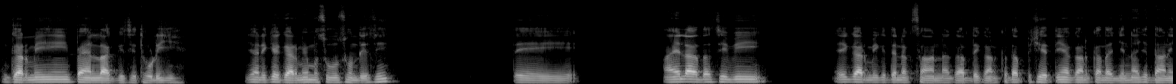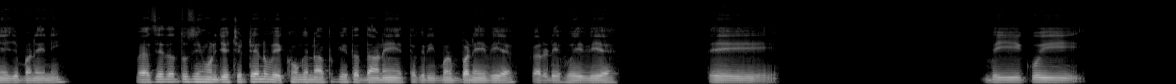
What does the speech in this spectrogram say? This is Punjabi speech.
ਗਰਮੀ ਪੈਣ ਲੱਗ ਗਈ ਸੀ ਥੋੜ੍ਹੀ ਜਿਹੀ, ਯਾਨੀ ਕਿ ਗਰਮੀ ਮਹਿਸੂਸ ਹੁੰਦੀ ਸੀ ਅਤੇ ਐਂ ਲੱਗਦਾ ਸੀ ਵੀ ਇਹ ਗਰਮੀ ਕਿਤੇ ਨੁਕਸਾਨ ਨਾ ਕਰਦੇ ਕਣਕ ਦਾ ਪਛੇਤੀਆਂ ਕਣਕਾਂ ਦਾ ਜਿੰਨਾ 'ਚ ਦਾਣੇ ਅਜੇ ਬਣੇ ਨਹੀਂ, ਵੈਸੇ ਤਾਂ ਤੁਸੀਂ ਹੁਣ ਜੇ ਚਿੱਟੇ ਨੂੰ ਵੇਖੋਗੇ ਨੱਪ ਕੇ ਤਾਂ ਦਾਣੇ ਤਕਰੀਬਨ ਬਣੇ ਵੇ ਆ, ਕਰੜੇ ਹੋਏ ਵੇ ਆ ਤੇ ਵੀ ਕੋਈ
